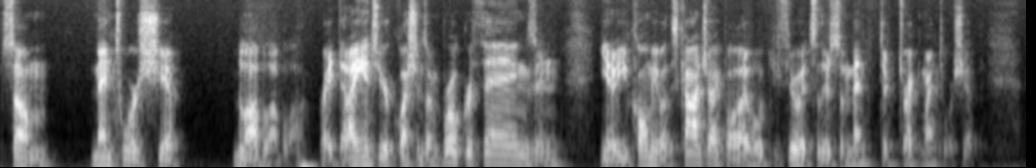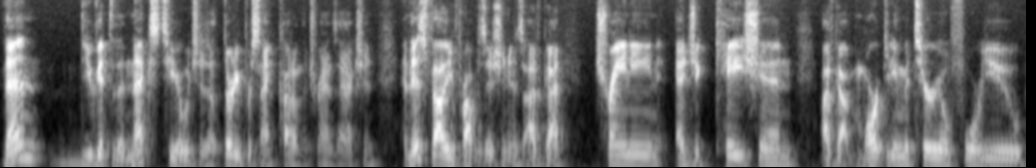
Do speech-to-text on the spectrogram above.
some mentorship, blah, blah, blah, right? That I answer your questions on broker things and you know, you call me about this contract, well, I walk you through it. So there's some direct mentorship. Then you get to the next tier, which is a 30% cut on the transaction. And this value proposition is I've got training, education, I've got marketing material for you,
